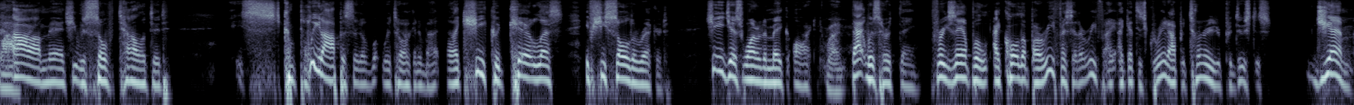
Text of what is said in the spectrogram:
Wow. Oh man, she was so talented. Complete opposite of what we're talking about. Like she could care less if she sold a record. She just wanted to make art. right. That was her thing. For example, I called up Arif. I said, Arif, I, I got this great opportunity to produce this gem.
